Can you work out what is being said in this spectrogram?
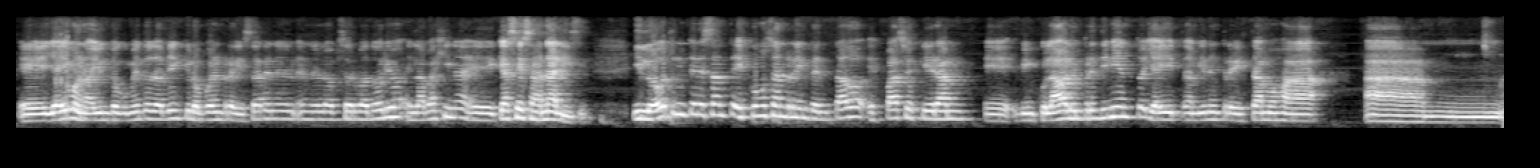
Eh, y ahí, bueno, hay un documento también que lo pueden revisar en el, observatorio, en la página, eh, que hace ese análisis. Y lo otro interesante es cómo se han reinventado espacios que eran eh, vinculados al emprendimiento y ahí también entrevistamos a, mm,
